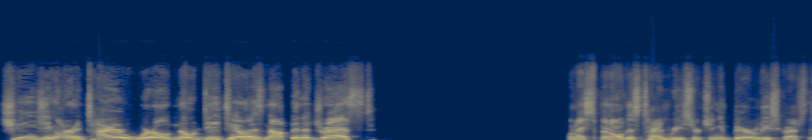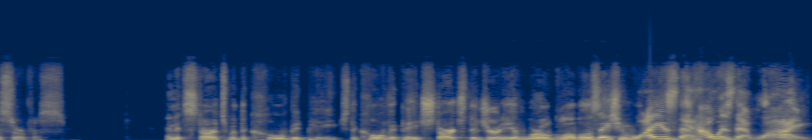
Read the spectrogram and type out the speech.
changing our entire world. No detail has not been addressed. When I spent all this time researching and barely scratched the surface. And it starts with the COVID page. The COVID page starts the journey of world globalization. Why is that? How is that? Why?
